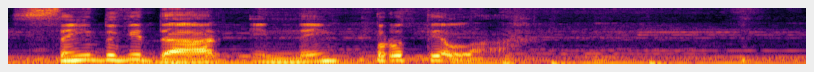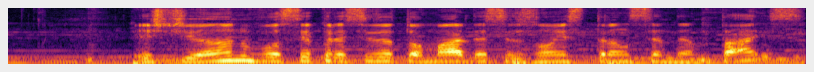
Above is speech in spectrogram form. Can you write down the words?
sem duvidar e nem protelar. Este ano você precisa tomar decisões transcendentais?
